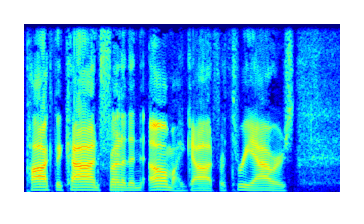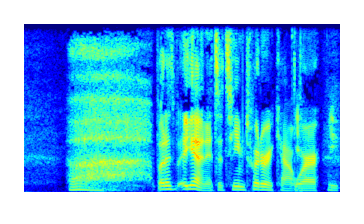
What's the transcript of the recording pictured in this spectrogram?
Park the car in front of the. Oh my god, for three hours. but it's, again, it's a team Twitter account Yeah, where you-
